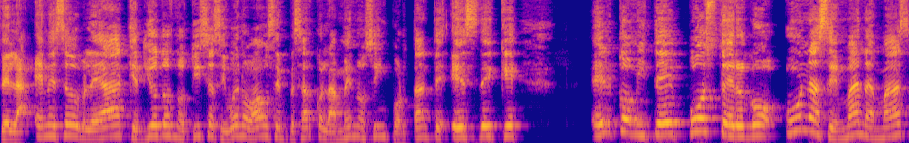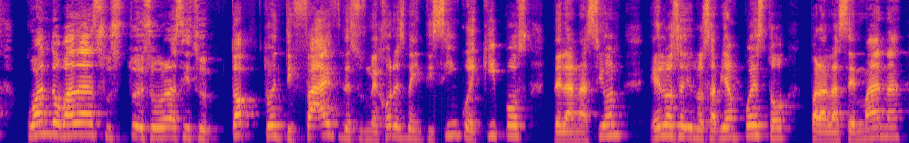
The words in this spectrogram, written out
de la NCAA que dio dos noticias y bueno, vamos a empezar con la menos importante, es de que el comité postergó una semana más cuando va a dar sus, su, su top 25 de sus mejores 25 equipos de la nación. Él los, los habían puesto para la semana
